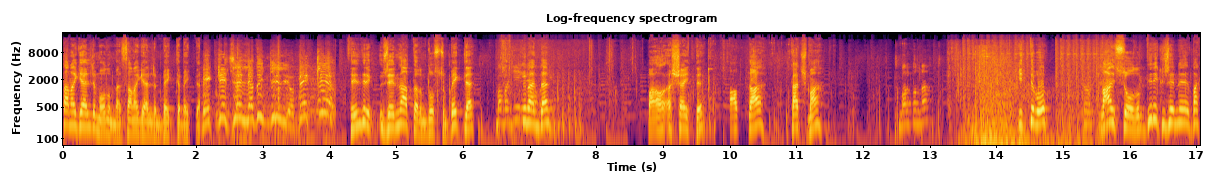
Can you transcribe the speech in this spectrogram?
Sana geldim oğlum ben. Sana geldim. Bekle bekle. Bekle celladın geliyor bekle. Senin direkt üzerine atlarım dostum. Bekle. Babacıya geliyor Dümenden. Ba- aşağı itti. Altta. Kaçma. Balkonda. Gitti bu. Güzel. Nice oğlum. Direkt üzerine bak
